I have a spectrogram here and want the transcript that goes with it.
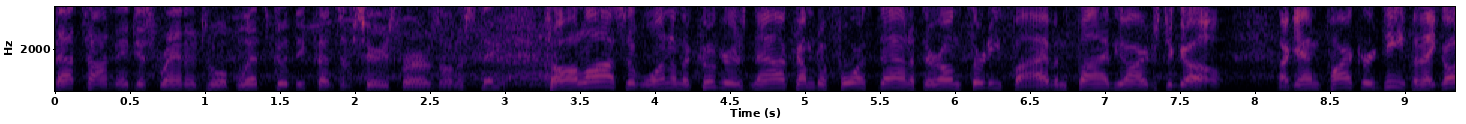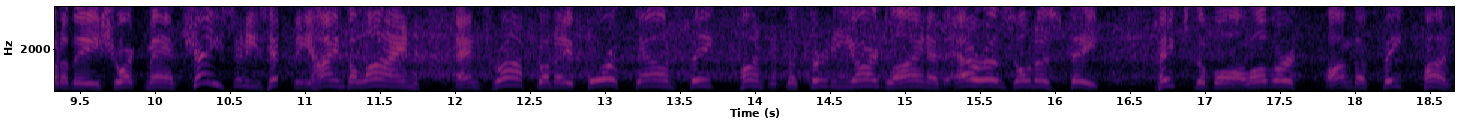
That time they just ran into a blitz. Good defensive series for Arizona State. So a loss of one, and the Cougars now come to fourth down at their own 35 and five yards to go. Again, Parker deep, and they go to the short man Chase, and he's hit behind the line and dropped on a fourth down fake punt at the 30 yard line, and Arizona State takes the ball over on the fake punt.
